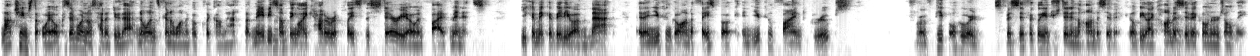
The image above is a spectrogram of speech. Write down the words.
not change the oil because everyone knows how to do that. No one's going to want to go click on that. But maybe mm-hmm. something like how to replace the stereo in five minutes. You can make a video of that and then you can go onto Facebook and you can find groups of people who are specifically interested in the Honda Civic. It'll be like Honda right. Civic owners only.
